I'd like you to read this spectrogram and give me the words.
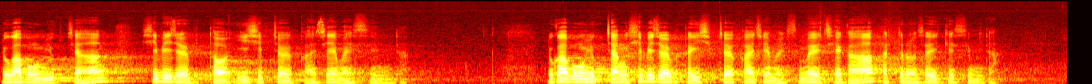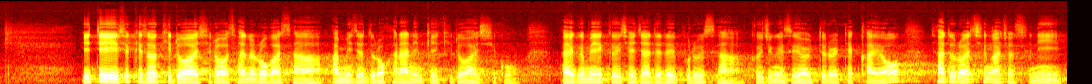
누가복음 6장 12절부터 20절까지의 말씀입니다. 누가복음 6장 12절부터 20절까지의 말씀을 제가 받들어서 읽겠습니다. 이때 예수께서 기도하시러 산으로 가사 밤이 새도록 하나님께 기도하시고 밝음에 그 제자들을 부르사 그 중에서 열두를 택하여 사도라 칭하셨으니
